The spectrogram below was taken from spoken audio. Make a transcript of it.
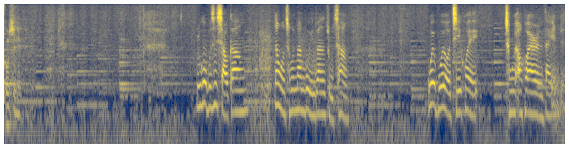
恭喜你。如果不是小刚让我成为漫步云端的主唱，我也不会有机会成为 Uncle Aaron 的代言人。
